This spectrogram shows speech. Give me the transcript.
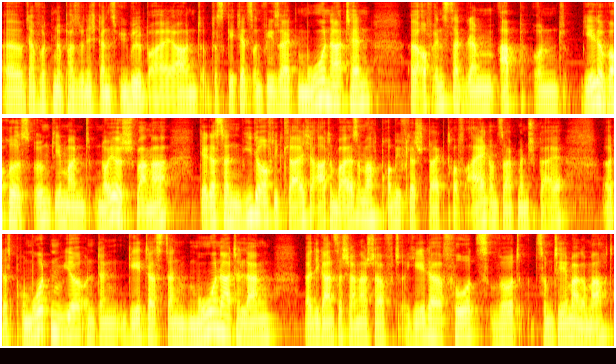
äh, da wird mir persönlich ganz übel bei. Ja, und das geht jetzt irgendwie seit Monaten äh, auf Instagram ab und jede Woche ist irgendjemand Neues schwanger, der das dann wieder auf die gleiche Art und Weise macht. Promiflash steigt drauf ein und sagt, Mensch, geil, äh, das promoten wir und dann geht das dann monatelang äh, die ganze Schwangerschaft. Jeder Furz wird zum Thema gemacht.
